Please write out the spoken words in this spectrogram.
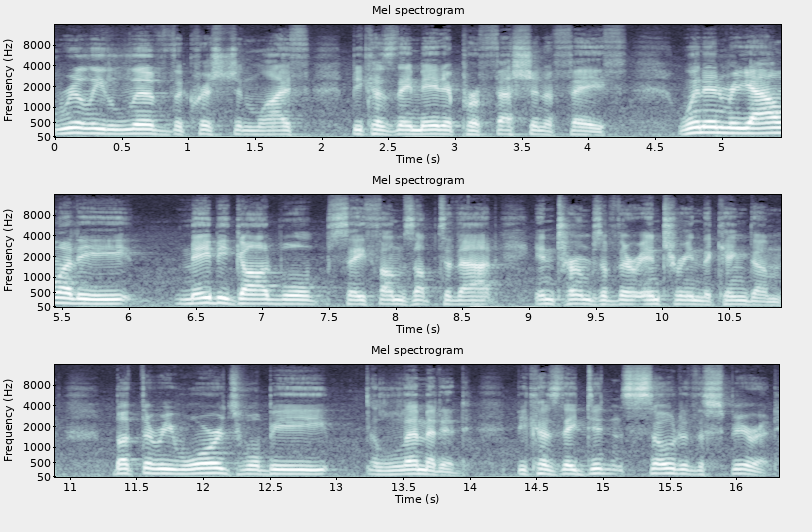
really lived the Christian life because they made a profession of faith. When in reality, maybe God will say thumbs up to that in terms of their entering the kingdom, but the rewards will be limited because they didn't sow to the Spirit.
